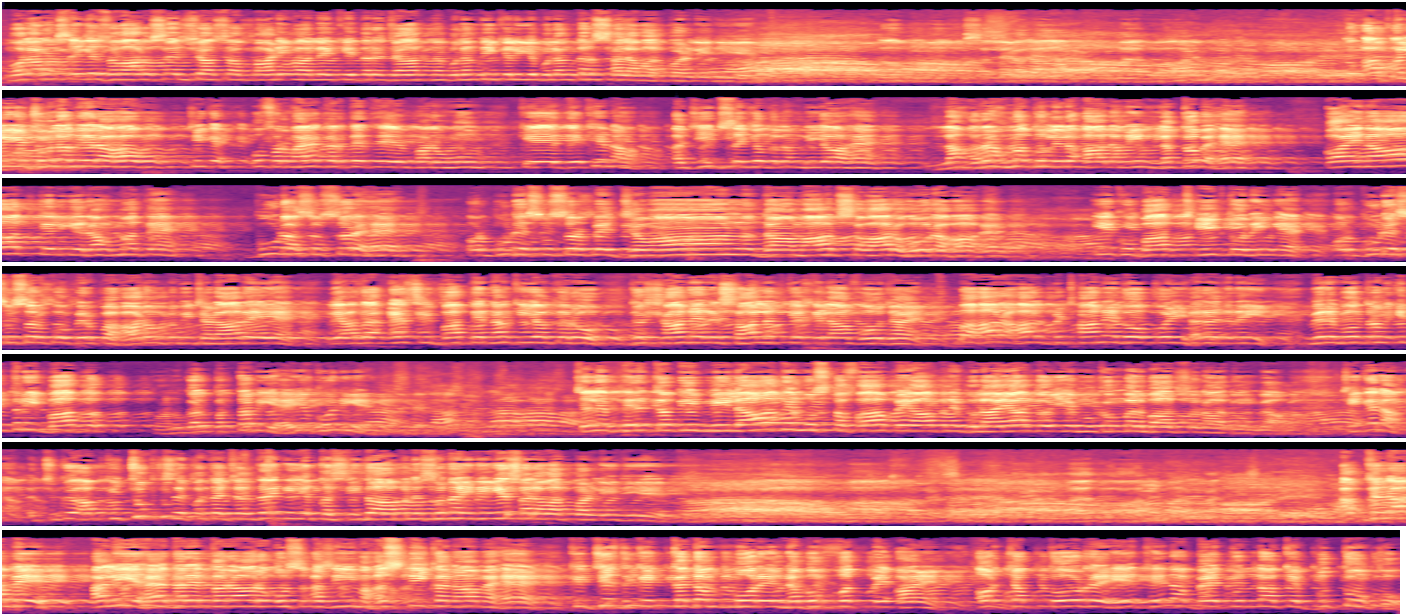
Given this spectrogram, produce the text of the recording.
मौलाना सैयद जवार हुसैन शाह साहब माड़ी वाले के दर्जात में बुलंदी के लिए बुलंदर सलावात पढ़ लीजिए। तो आपके लिए जुमला दे रहा हूँ, ठीक है? वो फरमाया करते थे मरहूम के, देखे ना, अजीब सैयद लंबिया है। रहमतुल आलमीन, लकब है। कायनात के लिए रहमत है। बूढ़ा सुसर है। और बूढ़े सुसर पे जवान दामाद सवार हो रहा है। ये को बात ठीक तो नहीं है। और बूढ़े सुसर को फिर पहाड़ों पर भी चढ़ा रहे हैं। लिहाजा ऐसी बातें ना किया करो जो शान रिसालत के खिलाफ हो जाए। बहर हाल बिठाने दो, कोई हरज नहीं। मेरे मोहतरम, इतनी बात तो गल पत्ता भी है ये कोई नहीं है चले फिर कभी मिलाद मुस्तफ़ा पे आपने बुलाया तो ये मुकम्मल बात सुना दूँगा ठीक है ना चूँकि आपकी चुप से पता चलता है कि ये कसीदा आपने सुना ही नहीं है सलावात पढ़ लीजिए अब जनाबे अली हैदर करार उस अजीम हस्ती का नाम है कि जिसके कदम मोरे नबुवत पे आए और जब तोड़ रहे थे ना बैतुल्ला के बुतों को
